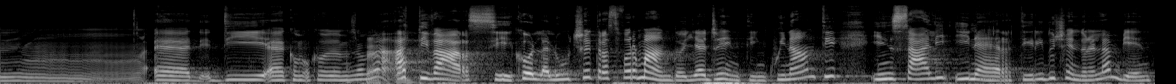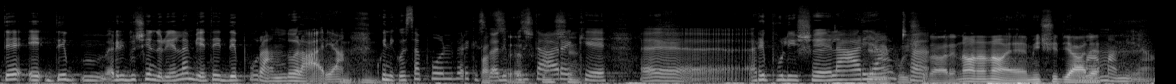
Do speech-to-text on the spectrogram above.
ehm, eh, di- eh, com- com- attivarsi con la luce trasformando gli agenti inquinanti in sali inerti, riducendo nell'ambiente e de- mm, riducendoli nell'ambiente e depurando l'aria. Mm-mm. Quindi questa polvere che si va a Pazzesco, depositare sì. che eh, ripulisce Che l'aria. ripulisce cioè, l'aria. No, no, no, è micidiale. Mamma mia.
